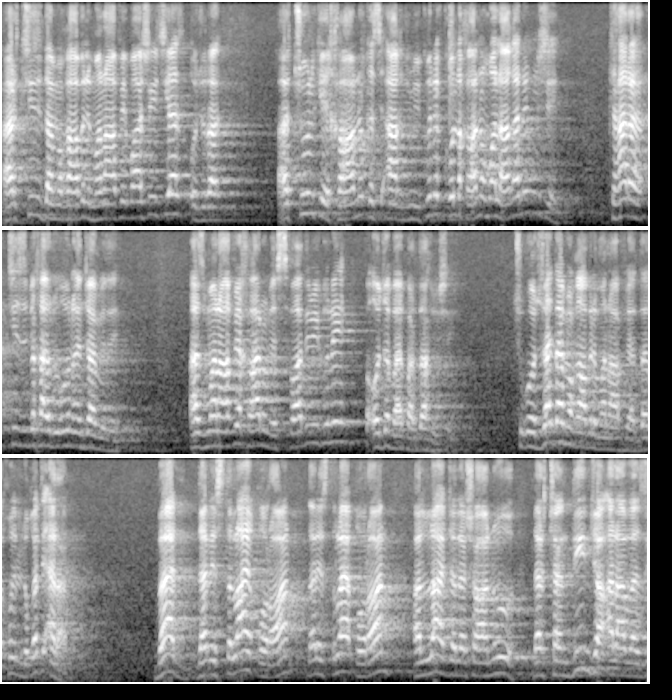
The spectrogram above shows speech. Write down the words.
هر چیزی در مقابل منافع باشه چی هست؟ اجرت. چون که خانو کسی عقد می‌کنه کل خانو مال آقا نمیشه. که هر چیزی بخواد رو اون انجام بده. از منافع خانم استفاده می‌کنه و اجرت باید پرداخت میشه. چون اجرت در مقابل منافع در خود لغت عرب. بعد در اصطلاح قرآن در اصطلاح قرآن الله جل شانو در چندین جا علاوه از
